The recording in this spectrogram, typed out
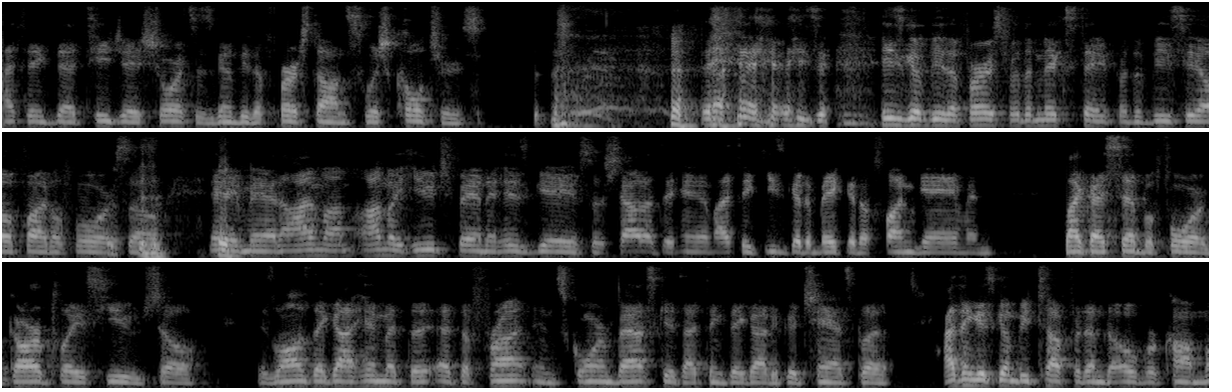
I think that TJ Shorts is gonna be the first on Swish Cultures. he's he's gonna be the first for the mixtape for the BCL Final Four. So hey man, I'm, I'm I'm a huge fan of his game. So shout out to him. I think he's gonna make it a fun game. And like I said before, guard play is huge. So as long as they got him at the at the front and scoring baskets, I think they got a good chance. But I think it's gonna be tough for them to overcome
